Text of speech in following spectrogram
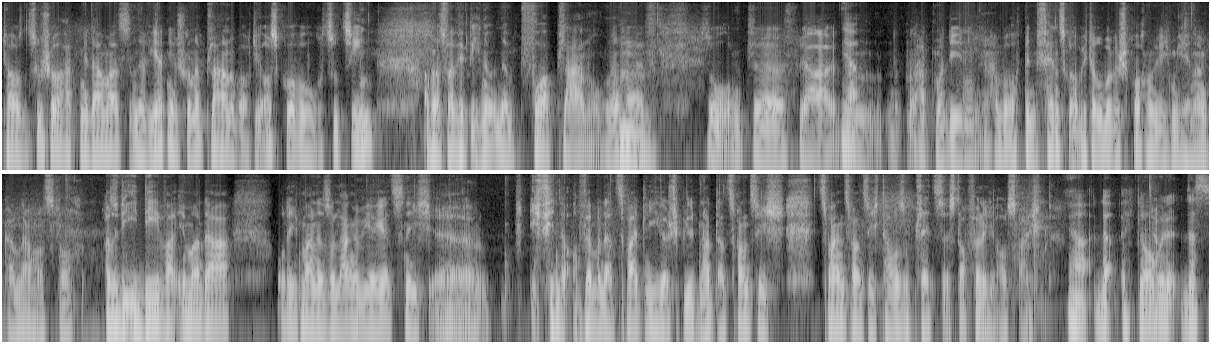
24.000 Zuschauer hatten wir damals, wir hatten ja schon eine Planung, auch die Ostkurve hochzuziehen. Aber das war wirklich eine, eine Vorplanung. Ne, hm. So, und äh, ja, dann ja. hat man den, haben wir auch mit den Fans, glaube ich, darüber gesprochen, wie ich mich erinnern kann damals noch. Also die Idee war immer da. Und ich meine, solange wir jetzt nicht, äh, ich finde, auch wenn man in der zweiten Liga spielt und hat da 20, 22.000 Plätze, ist doch völlig ausreichend. Ja, da, ich glaube, ja. das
